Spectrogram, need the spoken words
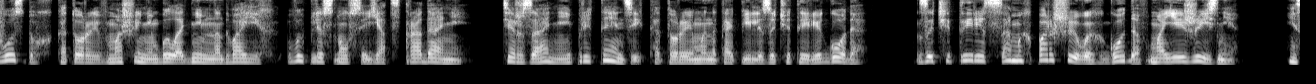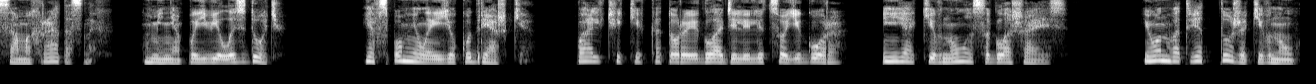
воздух, который в машине был одним на двоих, выплеснулся яд страданий, терзаний и претензий, которые мы накопили за четыре года. За четыре самых паршивых года в моей жизни – и самых радостных. У меня появилась дочь. Я вспомнила ее кудряшки, пальчики, которые гладили лицо Егора, и я кивнула, соглашаясь. И он в ответ тоже кивнул,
